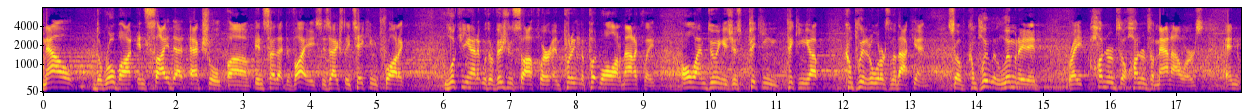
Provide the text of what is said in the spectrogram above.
Now the robot inside that actual uh, inside that device is actually taking product, looking at it with our vision software, and putting in the put wall automatically. All I'm doing is just picking picking up completed orders in the back end. So I've completely eliminated right hundreds of hundreds of man hours. And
